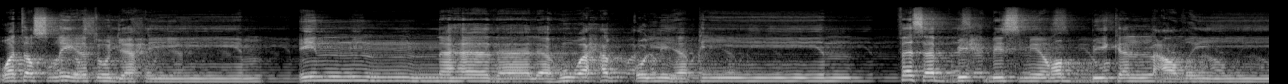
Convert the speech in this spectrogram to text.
وتصلية جحيم. إن هذا لهو حق اليقين. فسبح باسم ربك العظيم.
